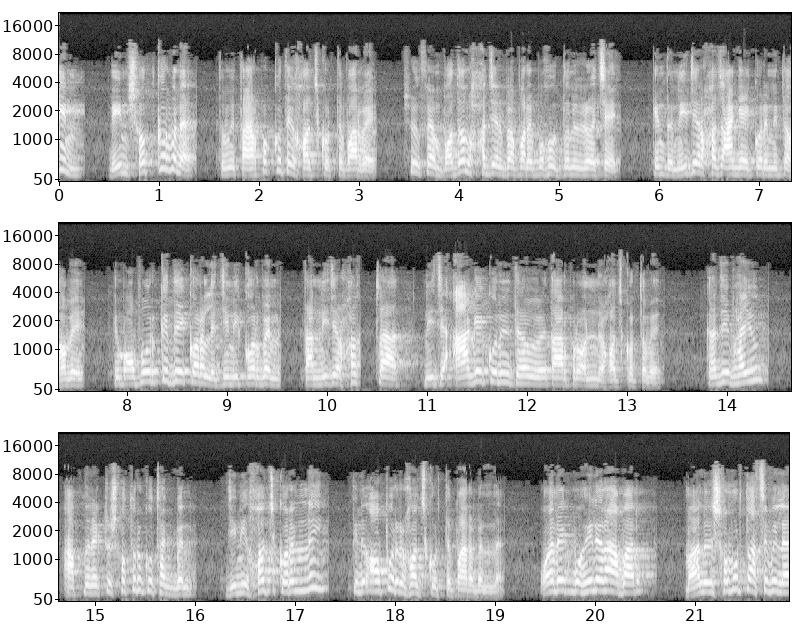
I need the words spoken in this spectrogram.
ঋণ। ঋণ শোধ করবে না। তুমি তার পক্ষ থেকে হজ করতে পারবে। সুতরাং বদল হজের ব্যাপারে বহু দলিল রয়েছে। কিন্তু নিজের হজ আগে করে নিতে হবে, কিংবা অপরকে দিয়ে করালে যিনি করবেন, তার নিজের হজটা নিজে আগে করে নিতে হবে, তারপর অন্য হজ করতে হবে। কাজী ভাইও আপনারা একটু সতর্ক থাকবেন, যিনি হজ করেন নাই, তিনি অপরের হজ করতে পারবেন না। অনেক মহিলারা আবার মালের সমর্থ আছে বলে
